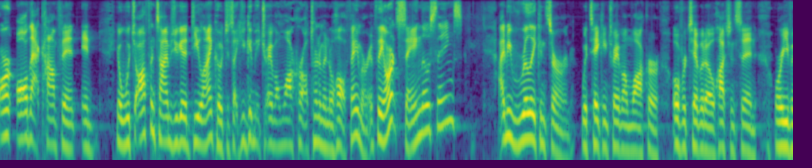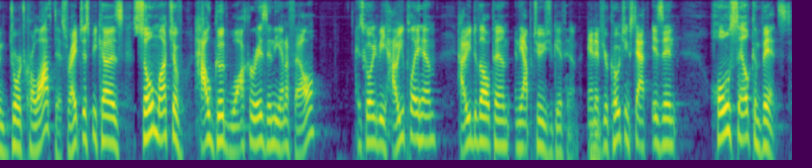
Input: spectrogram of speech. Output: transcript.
aren't all that confident in, you know, which oftentimes you get a D line coach, it's like, you give me Travon Walker, I'll turn him into a Hall of Famer. If they aren't saying those things, I'd be really concerned with taking Travon Walker over Thibodeaux, Hutchinson, or even George Karlaftis, right? Just because so much of how good Walker is in the NFL is going to be how you play him, how you develop him, and the opportunities you give him. And mm-hmm. if your coaching staff isn't wholesale convinced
